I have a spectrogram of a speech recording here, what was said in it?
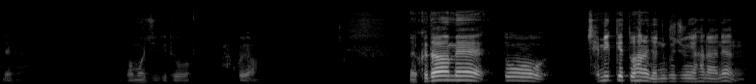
네, 넘어지기도 하고요. 네, 그 다음에 또 재밌게 또 하는 연구 중에 하나는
